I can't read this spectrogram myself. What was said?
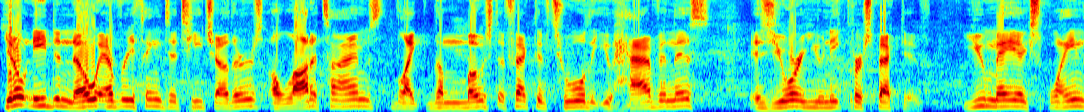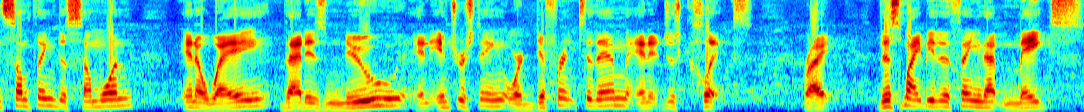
You don't need to know everything to teach others. A lot of times, like the most effective tool that you have in this is your unique perspective. You may explain something to someone in a way that is new and interesting or different to them, and it just clicks, right? This might be the thing that makes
